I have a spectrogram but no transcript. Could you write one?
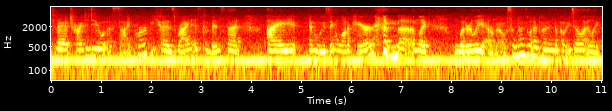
today I tried to do a side part because Ryan is convinced that I am losing a lot of hair and that I'm like literally, I don't know, sometimes when I put it in a ponytail, I like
